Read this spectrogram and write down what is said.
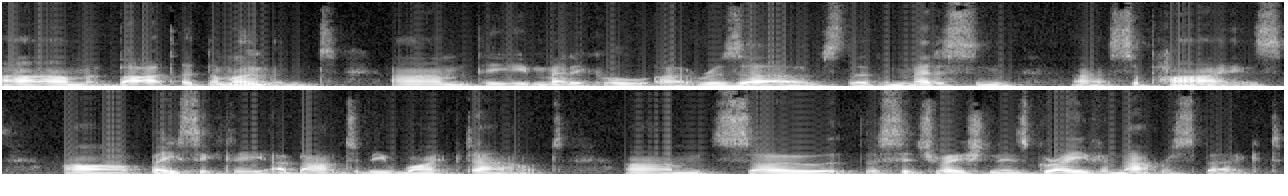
Um, but at the moment, um, the medical uh, reserves, that the medicine uh, supplies, are basically about to be wiped out. Um, so the situation is grave in that respect.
